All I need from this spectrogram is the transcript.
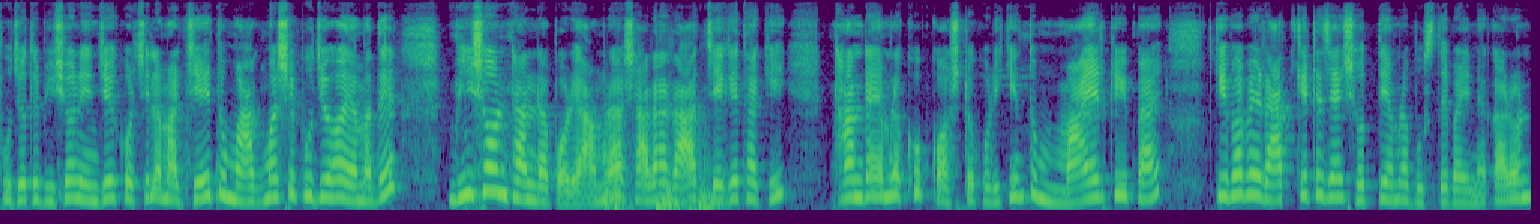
পুজোতে ভীষণ এনজয় করছিলাম। আর যেহেতু মাঘ মাসে পুজো হয় আমাদের, ভীষণ ঠান্ডা পড়ে। আমরা সারা রাত জেগে থাকি, ঠান্ডায় আমরা খুব কষ্ট করি। কিন্তু মায়ের কৃপায় কীভাবে রাত কেটে যায় সত্যি আমরা বুঝতে পারি না। কারণ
